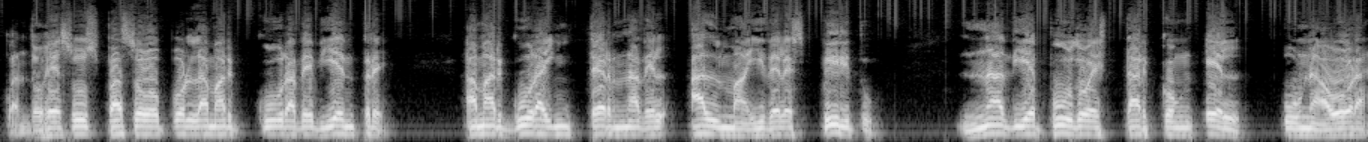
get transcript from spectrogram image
Cuando Jesús pasó por la amargura de vientre, amargura interna del alma y del espíritu, nadie pudo estar con él una hora.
